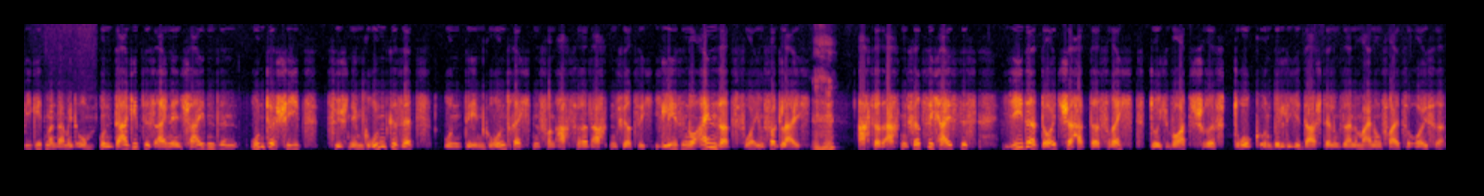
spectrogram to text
wie geht man damit um? Und da gibt es einen entscheidenden Unterschied zwischen dem Grundgesetz und den Grundrechten von 1848. Ich lese nur einen Satz vor im Vergleich. Mhm. 1848 heißt es, jeder Deutsche hat das Recht, durch Wort, Schrift, Druck und bildliche Darstellung seine Meinung frei zu äußern.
